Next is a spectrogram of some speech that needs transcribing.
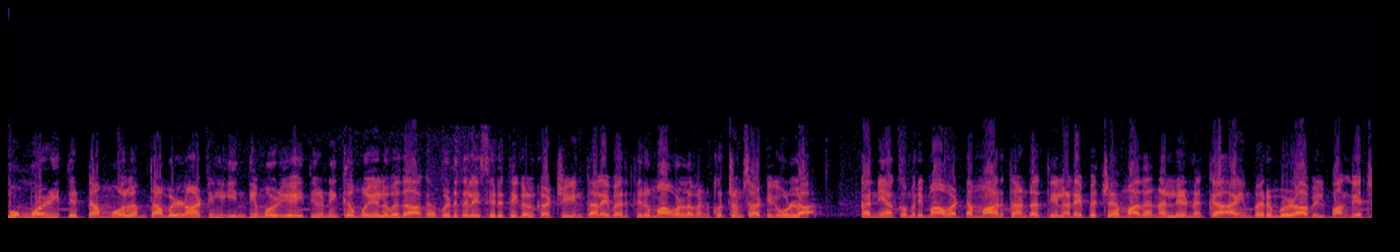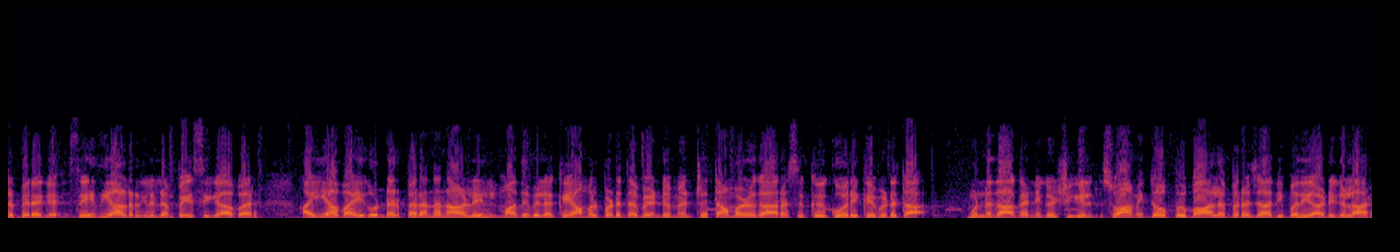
மும்மொழி திட்டம் மூலம் தமிழ்நாட்டில் இந்தி மொழியை திணிக்க முயலுவதாக விடுதலை சிறுத்தைகள் கட்சியின் தலைவர் திருமாவளவன் குற்றம் சாட்டியுள்ளார். கன்னியாகுமரி மாவட்டம் மார்த்தாண்டத்தில் நடைபெற்ற மத நல்லிணக்க ஐம்பெரும் விழாவில் பங்கேற்ற பிறகு செய்தியாளர்களிடம் பேசிய அவர் ஐயா வைகுண்டர் பிறந்த நாளில் மது விலக்கை அமல்படுத்த வேண்டும் என்று தமிழக அரசுக்கு கோரிக்கை விடுத்தார். முன்னதாக நிகழ்ச்சியில் சுவாமித்தோப்பு பால பிரஜாதிபதி அடிகளார்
